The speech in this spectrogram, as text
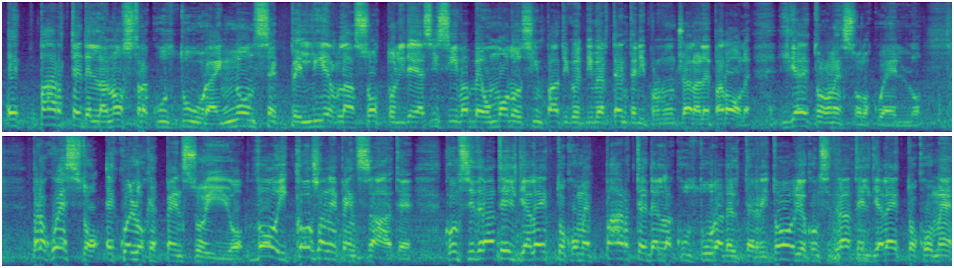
è parte della nostra cultura e non seppellirla sotto l'idea «sì sì, vabbè, è un modo simpatico e divertente di pronunciare le parole». Il dialetto non è solo quello. Però questo è quello che penso io. Voi cosa ne pensate? Considerate il dialetto come parte della cultura del territorio? Considerate il dialetto come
